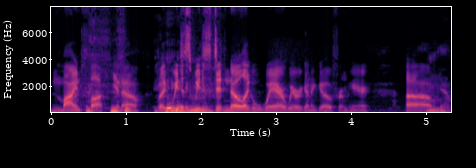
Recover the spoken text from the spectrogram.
mind fuck? You know, like we just we just didn't know like where we were going to go from here. Um, Yeah.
